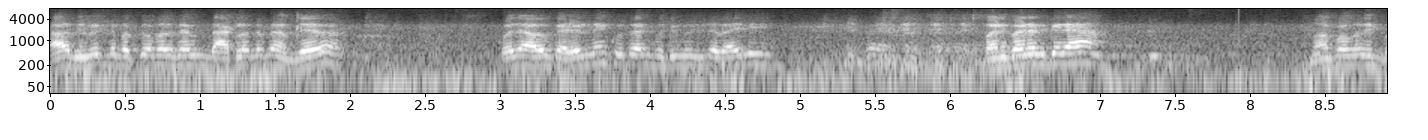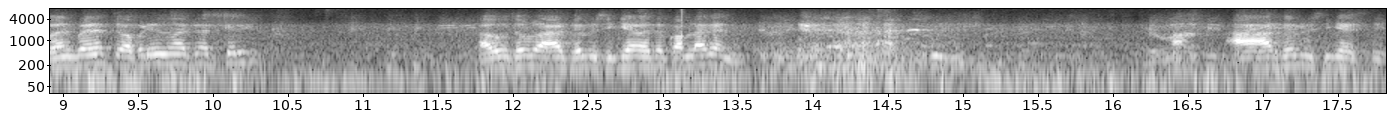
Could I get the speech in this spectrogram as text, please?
આ નિમિત્ત ને બચકા ભરે દાખલો તમે સમજાયો? કોઈ આવું કરેલું નહીં? કૂતરાની બધી બધી દબાયેલી? ભણ ભણ જ કર્યા? નાનપણમાંથી ભણ ભણ જ ચોપડીઓ વાંચ વાંચ કરી. આવું થોડું આર ફેલું શીખ્યા હોય તો કામ લાગે ને? આ આર ફેલું શીખ્યા છે.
